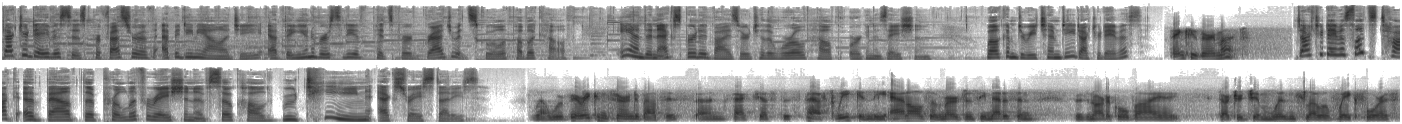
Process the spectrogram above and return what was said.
Dr. Davis is professor of epidemiology at the University of Pittsburgh Graduate School of Public Health and an expert advisor to the World Health Organization. Welcome to ReachMD, Dr. Davis. Thank you very much. Dr. Davis, let's talk about the proliferation of so called routine x ray studies. Well, we're very concerned about this. In fact, just this past week in the Annals of Emergency Medicine, there was an article by uh, Dr. Jim Winslow of Wake Forest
